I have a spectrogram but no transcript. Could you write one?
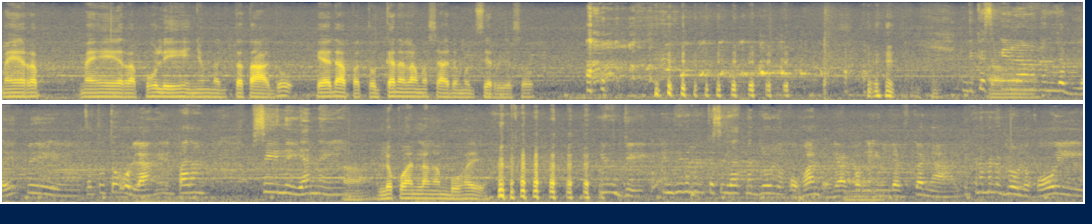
Mahirap. Mahirap hulihin yung nagtatago. Kaya dapat huwag ka na lang masyado magseryoso. Hindi kasi kailangan ng love life eh. Sa totoo lang, eh, parang sili yan eh. Ah, lukuhan lang ang buhay. hindi. Hindi naman kasi lahat naglulukuhan. Kaya pag na-in love ka na, hindi ka naman nagluluko eh.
